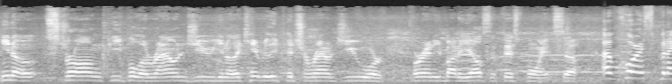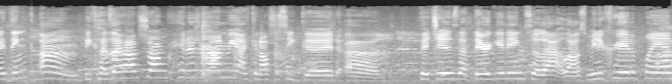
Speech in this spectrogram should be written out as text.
you know strong people around you? You know, they can't really pitch around you or or anybody else at this point. So of course, but I think um, because I have strong hitters around me, I can also see good um, pitches that they're getting, so that allows me to create a plan,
